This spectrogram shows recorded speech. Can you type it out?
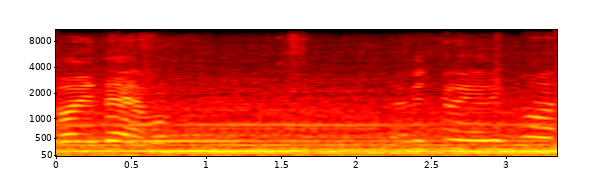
дойдемо. Відкрию вікно.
